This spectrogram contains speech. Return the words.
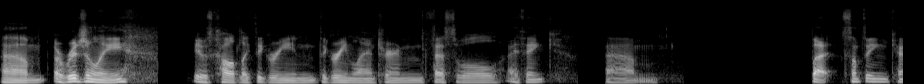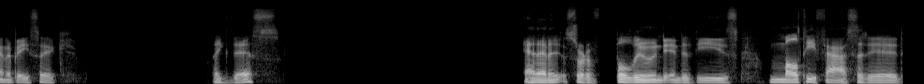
um, originally, it was called like the green the Green Lantern Festival, I think. Um, but something kind of basic like this. And then it sort of ballooned into these multifaceted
